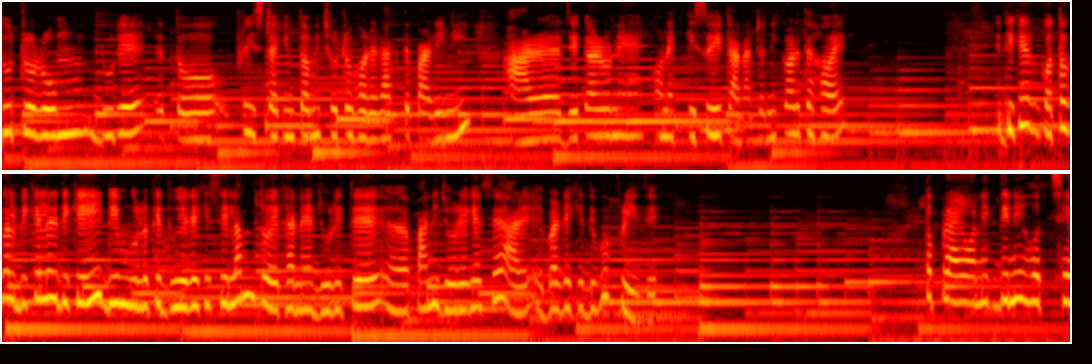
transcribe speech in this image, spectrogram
দুটো রুম দূরে, তো ফ্রিজটা কিন্তু আমি ছোট ঘরে রাখতে পারিনি। আর যে কারণে অনেক কিছুই টানাটানি করতে হয়। এদিকে গতকাল বিকেলের দিকেই ডিমগুলোকে ধুয়ে রেখেছিলাম, তো এখানে ঝুড়িতে পানি ঝরে গেছে আর এবার রেখে দিব ফ্রিজে তো প্রায় অনেক দিনই হচ্ছে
